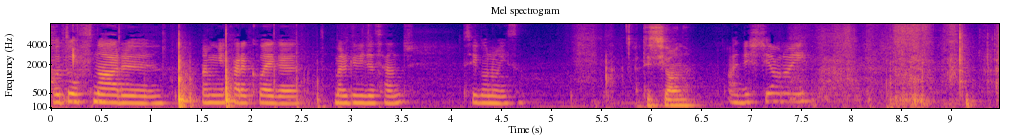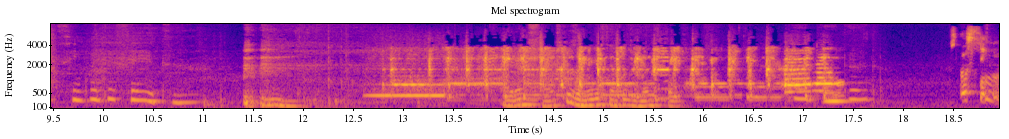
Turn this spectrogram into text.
Vou telefonar eh, à minha cara colega Margarida Santos. Sigam no isso. Adiciona. Adiciona aí. 57. Grandes são. As tuas amigas têm todas grandes coisas. Estou sim.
